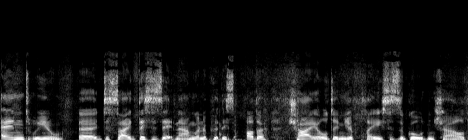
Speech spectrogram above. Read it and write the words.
end, you know, uh, decide this is it now. I'm going to put this other child in your place as a golden child,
